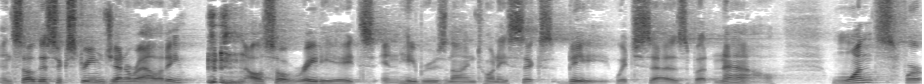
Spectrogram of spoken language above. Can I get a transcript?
And so this extreme generality also radiates in Hebrews 9:26b, which says, "But now, once for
